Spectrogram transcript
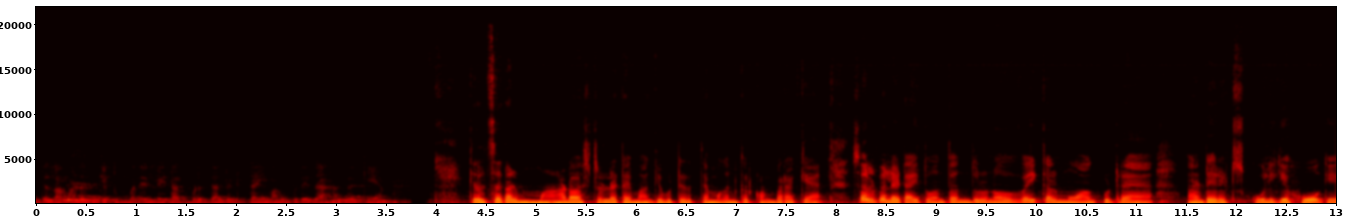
ಇದೆಲ್ಲ ಮಾಡೋದಕ್ಕೆ ತುಂಬಾ ಲೇಟ್ ಆಗಿಬಿಡುತ್ತೆ. ಆಲ್ರೆಡಿ ಟೈಮ್ ಆಗಿಬಿಟ್ಟಿದೆ ಹಾಗಾಗಿ. ಕೆಲಸಗಳು ಮಾಡೋ ಅಷ್ಟರಲ್ಲೇ ಟೈಮ್ ಆಗಿಬಿಟ್ಟಿರುತ್ತೆ ಮಗನ ಕರ್ಕೊಂಡು ಬರೋಕ್ಕೆ. ಸ್ವಲ್ಪ ಲೇಟ್ ಆಯಿತು ಅಂತಂದ್ರೂ ವೆಹಿಕಲ್ ಮೂವ್ ಆಗಿಬಿಟ್ರೆ ಡೈರೆಕ್ಟ್ ಸ್ಕೂಲಿಗೆ ಹೋಗಿ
